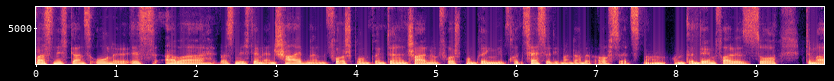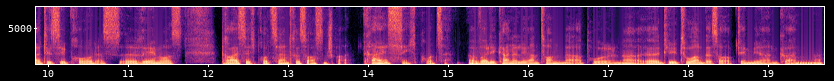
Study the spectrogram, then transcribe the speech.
was nicht ganz ohne ist, aber was nicht den entscheidenden Vorsprung bringt. Den entscheidenden Vorsprung bringen die Prozesse, die man damit aufsetzt. Ne? Und in dem Fall ist es so, dem ITC Pro, dass äh, Renus 30 Prozent Ressourcen spart. 30 Prozent, ne? weil die keine leeren Tonnen mehr abholen, ne? Äh, die Touren besser optimieren können ne?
